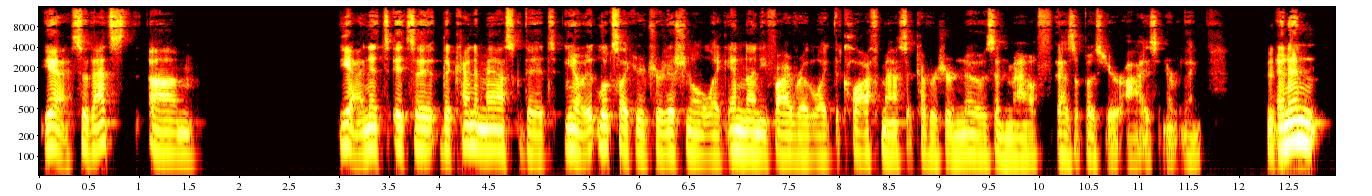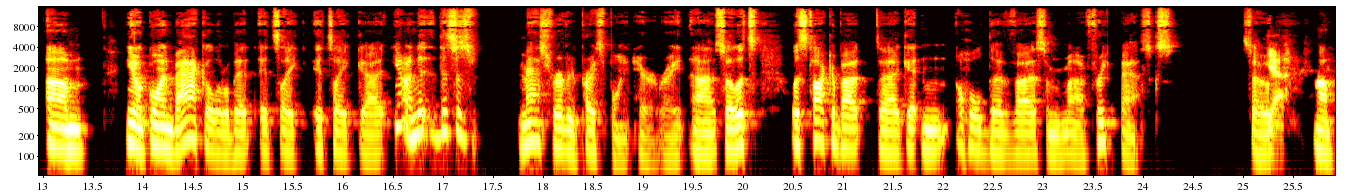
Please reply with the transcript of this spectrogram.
yeah, so that's um, yeah, and it's it's a the kind of mask that you know it looks like your traditional like N95 or like the cloth mask that covers your nose and mouth as opposed to your eyes and everything. Mm-hmm. And then um, you know going back a little bit, it's like it's like uh, you know, and th- this is mask for every price point here, right? Uh, so let's let's talk about uh, getting a hold of uh, some uh, freak masks. So yeah, um,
